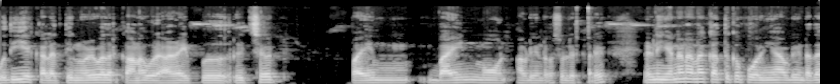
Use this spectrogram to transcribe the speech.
புதிய களத்தில் நுழைவதற்கான ஒரு அழைப்பு. ரிச்சர்ட் பைம் பைன்மோன் அப்படின்ற சொல்லியிருக்காரு. இல்லை நீங்கள் என்னென்னலாம் கற்றுக்க போகிறீங்க அப்படின்றத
